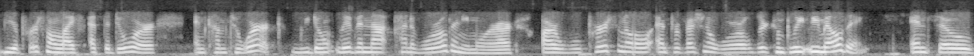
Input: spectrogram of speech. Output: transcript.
your personal life at the door and come to work. We don't live in that kind of world anymore. Our our personal and professional worlds are completely melding, and so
